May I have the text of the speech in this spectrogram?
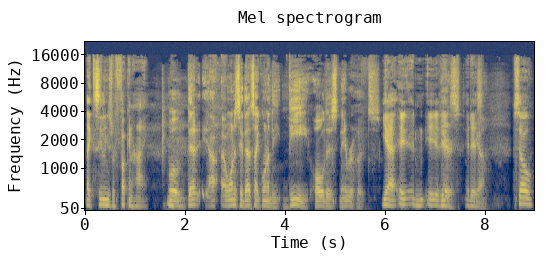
like the ceilings were fucking high. Well, that I, I want to say that's like one of the the oldest neighborhoods. yeah it it, it is. It is. Yeah, so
